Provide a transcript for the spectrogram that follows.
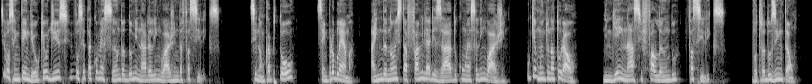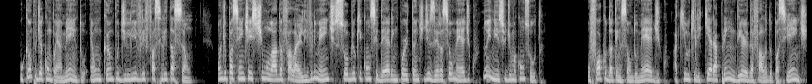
Se você entendeu o que eu disse, você está começando a dominar a linguagem da Facilix. Se não captou, sem problema, ainda não está familiarizado com essa linguagem, o que é muito natural. Ninguém nasce falando Facilix. Vou traduzir então. O campo de acompanhamento é um campo de livre facilitação, onde o paciente é estimulado a falar livremente sobre o que considera importante dizer a seu médico no início de uma consulta. O foco da atenção do médico, aquilo que ele quer aprender da fala do paciente,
